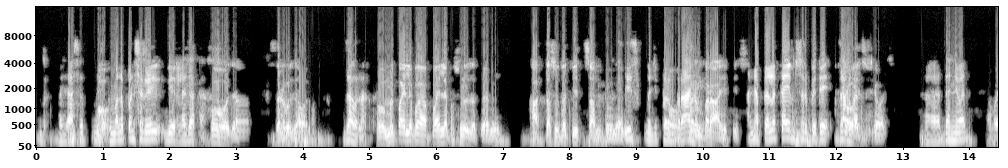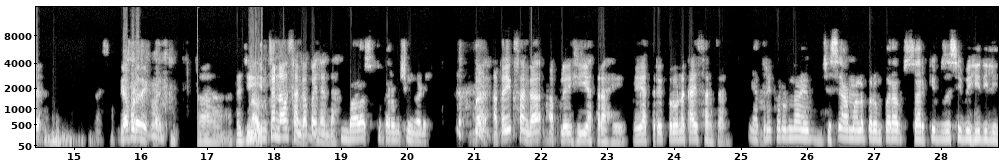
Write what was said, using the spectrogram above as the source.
बरं. म्हणजे असं म्हणजे हो. तुम्हाला पण सगळे वीरला जाता हो हो जा- सर्व जावं लागतं. जावं लागतं. हो मी पहिले पहिल्यापासूनच जातोय आम्ही आता सुद्धा तीच चालू ठेवली आहे तीच म्हणजे हो, परंपरा आहे. परंपरा आहे तीच. आणि आपल्याला कायमस्वरूपी ते जावं लागतं. ठेवायची ठेवायची अं, धन्यवाद. या पुढे एक मिनिट अं, आता जी नाव- तुमचं नाव सांगा पहिल्यांदा. बाळा तुकाराम शिंगाडे. बरं आता एक सांगा आपली ही यात्रा आहे. या यात्रेकरून काय सांगताल? यात्रेकरूंना जसे आम्हाला परंपरा सारखी जशी बी ही दिली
